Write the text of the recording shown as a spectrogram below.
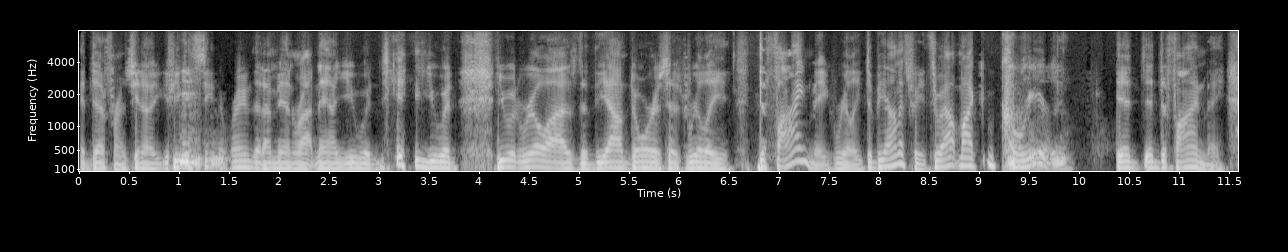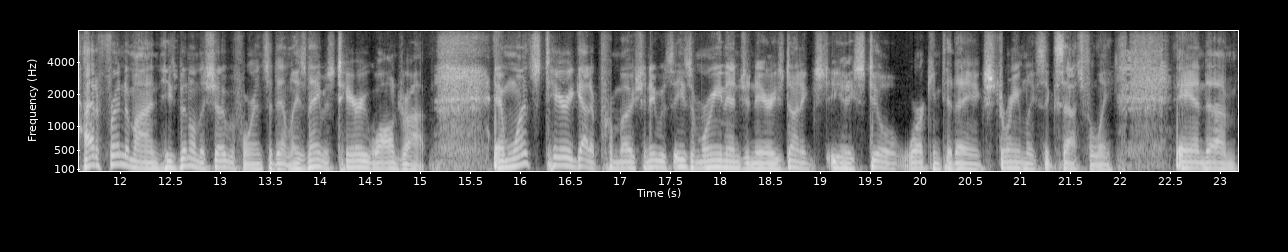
a difference?" You know, if you could see the room that I'm in right now, you would, you would, you would realize that the outdoors has really defined me. Really, to be honest with you, throughout my career. Absolutely. it, it defined me. I had a friend of mine. He's been on the show before, incidentally. His name is Terry Waldrop, and once Terry got a promotion, he was he's a marine engineer. He's done. You know, he's still working today extremely successfully, and um,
